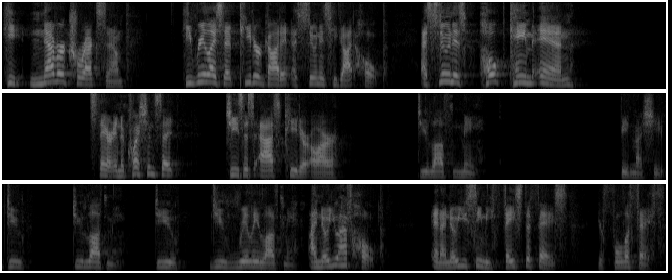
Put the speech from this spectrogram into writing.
he never corrects him. He realized that Peter got it as soon as he got hope. As soon as hope came in, it's there. And the questions that Jesus asked Peter are Do you love me? Feed my sheep. Do you, do you love me? Do you, do you really love me? I know you have hope, and I know you see me face to face. You're full of faith,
